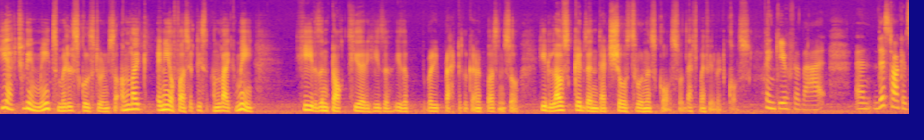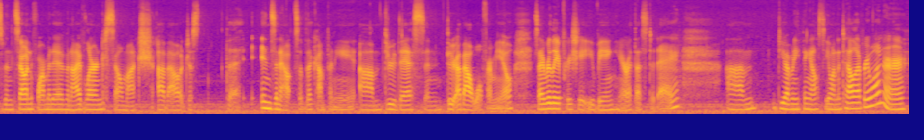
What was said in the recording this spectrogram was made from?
He actually meets middle school students. So unlike any of us, at least unlike me, he doesn't talk theory. He's a he's a very practical kind of person. So he loves kids, and that shows through in his course. So that's my favorite course. Thank you for that. And this talk has been so informative, and I've learned so much about just the ins and outs of the company um, through this and through about Wolfram U. So I really appreciate you being here with us today. Um, do you have anything else you want to tell everyone, or?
